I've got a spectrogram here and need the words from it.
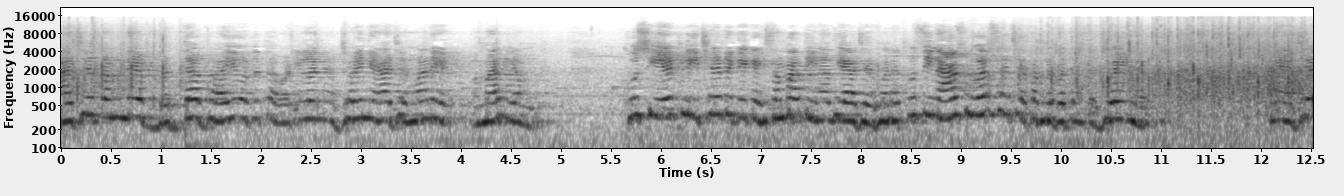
આજે તમને બધા ભાઈઓ તથા વડીલોને જોઈને આજે મારે, મારી આમ ખુશી એટલી છે ને કે કંઈ સમાતી નથી આજે. મને ખુશીના આંસુ વરસે છે તમને બધા જોઈને. જે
